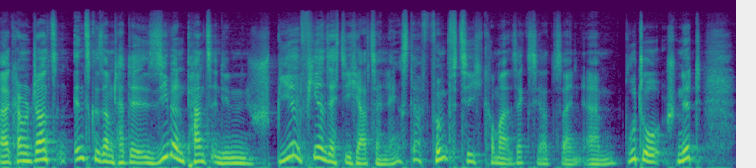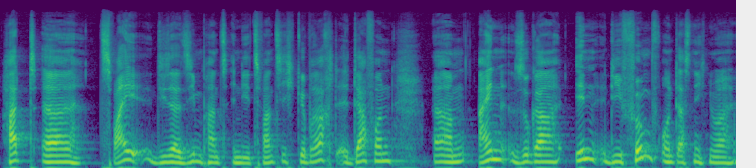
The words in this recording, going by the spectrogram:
Äh, Cameron Johnson insgesamt hatte sieben Punts in dem Spiel, 64 Yards sein längster, 50,6 Yards sein ähm, Bruttoschnitt, hat äh, zwei dieser sieben Punts in die 20 gebracht, äh, davon ähm, ein sogar in die 5 und das nicht nur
